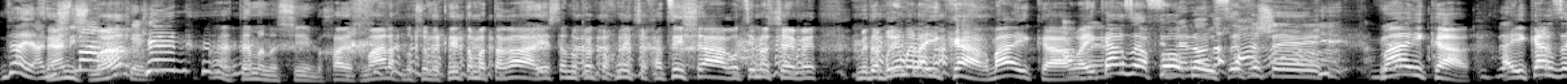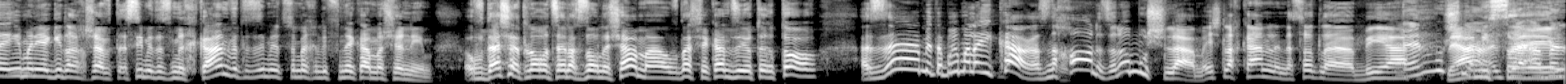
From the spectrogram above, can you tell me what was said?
זה היה זה היה נשמע. נשמע? כן. אה, אתם אנשים, בחייך, מה אנחנו עכשיו נקליט את המטרה? יש לנו כאן תוכנית של חצי שעה, רוצים לשבת, מדברים על העיקר, מה העיקר? העיקר זה זה לא הפוקוס, נכון, איפה ש... מה העיקר? העיקר זה אם אני אגיד לך עכשיו, תשימי את עצמך כאן ותשימי את עצמך לפני כמה שנים. העובדה שאת לא רוצה לחזור לשם, העובדה שכאן זה יותר טוב, אז זה, מדברים על העיקר. אז נכון, זה לא מושלם. יש לך כאן לנסות להביע לעם ישראל,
